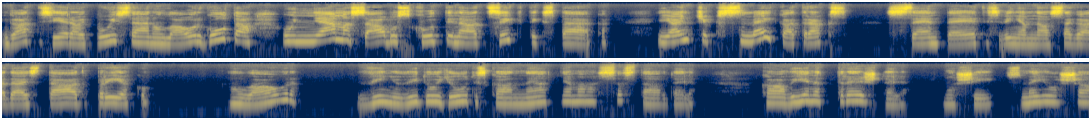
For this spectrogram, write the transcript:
Gatis ierauj puisēnu un Lauru gultā un ņemas abus kutināt, cik tik spēka. Jančuks smēj kā traks, sen tētis viņam nav sagādājis tādu prieku. Un Laura viņu vidū jūtas kā neatņemama sastāvdaļa, kā viena trešdaļa no šī smejošā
